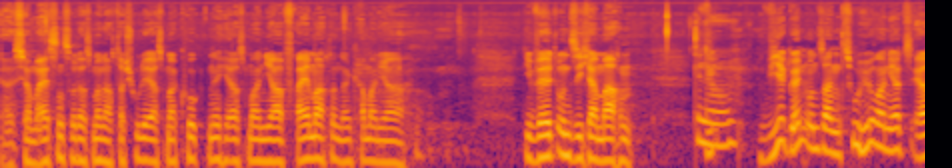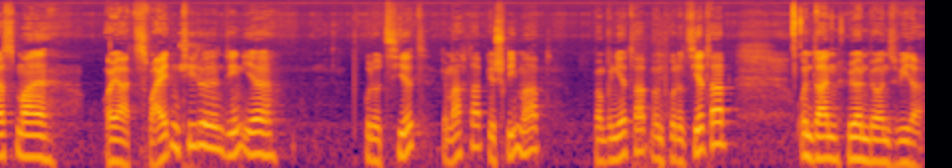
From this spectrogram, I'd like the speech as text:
Ja, ist ja meistens so, dass man nach der Schule erstmal guckt, nicht? Erstmal ein Jahr frei macht und dann kann man ja die Welt unsicher machen. Genau. Wir gönnen unseren Zuhörern jetzt erstmal euer zweiten Titel, den ihr produziert, gemacht habt, geschrieben habt, komponiert habt und produziert habt. Und dann hören wir uns wieder.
